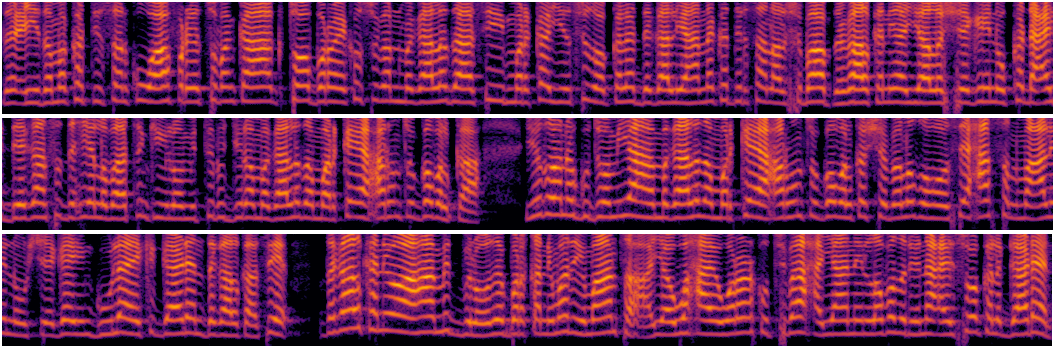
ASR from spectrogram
Da ciidamo ka tirsan kuwa afar iyo tobanka oktoobar ee ku sugan magaaladaasi marka iyo sidoo kale dagaalyahano ka tirsan al-shabaab. Dagaalkani ayaa la sheegay inuu ka dhacay deegaan saddex iyo labaatan kilomitir u jira magaalada marke ee xarunta gobolka iyadoona guddoomiyaha magaalada marke ee xarunta gobolka shabeellada hoose xasan macalin uu sheegay in guule ay ka gaadheen dagaalkaasi dagaalkani oo ahaa mid bilowday barqanimadii maanta ayaa waxa ay wararku tibaaxayaan in labada dhinac ay soo kala gaadheen.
